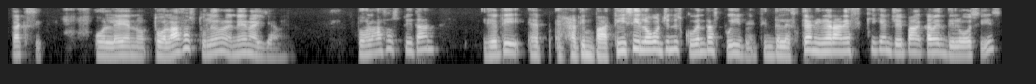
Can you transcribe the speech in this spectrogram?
Εντάξει, ο Λένο, το λάθος του Λένο είναι ένα για μένα. Το λάθος του ήταν διότι ε, θα την πατήσει λόγω της κουβέντας που είπε. Την τελευταία ημέρα αν έφυγε και είπαν να κάνουμε δηλώσεις,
